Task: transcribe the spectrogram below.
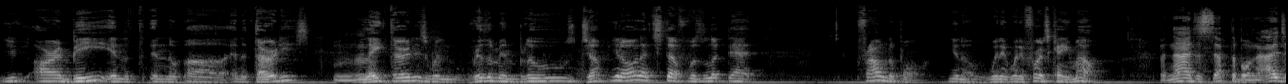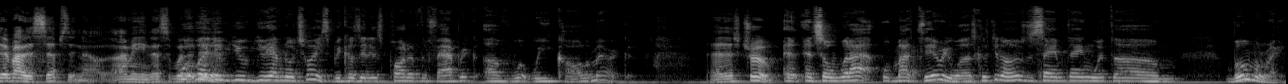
you R and B in the in the uh, in the 30s Mm-hmm. late thirties when rhythm and blues, jump, you know, all that stuff was looked at, frowned upon. You know, when it when it first came out. But now it's acceptable. Now everybody accepts it now. I mean, that's what Well, it well, is. you, you you have no choice because it is part of the fabric of what we call America. That is true. And, and so what I what my theory was because you know it was the same thing with um, Boomerang,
